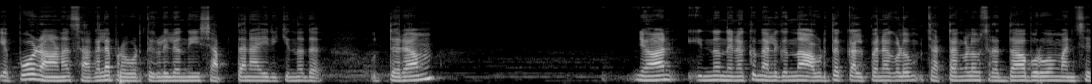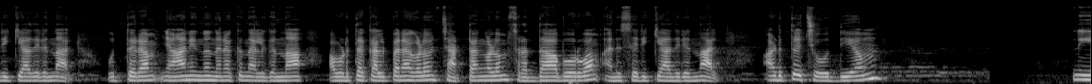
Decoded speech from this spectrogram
എപ്പോഴാണ് സകല പ്രവൃത്തികളിലും നീ ശബ്ദനായിരിക്കുന്നത് ഉത്തരം ഞാൻ ഇന്ന് നിനക്ക് നൽകുന്ന അവിടുത്തെ കൽപ്പനകളും ചട്ടങ്ങളും ശ്രദ്ധാപൂർവം അനുസരിക്കാതിരുന്നാൽ. ഉത്തരം ഞാൻ ഇന്ന് നിനക്ക് നൽകുന്ന അവിടുത്തെ കൽപ്പനകളും ചട്ടങ്ങളും ശ്രദ്ധാപൂർവം അനുസരിക്കാതിരുന്നാൽ. അടുത്ത ചോദ്യം നീ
